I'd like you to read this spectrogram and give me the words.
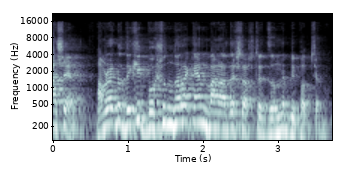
আসেন, আমরা একটু দেখি বসুন্ধরা কেন বাংলাদেশ রাষ্ট্রের জন্য বিপজ্জনক?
